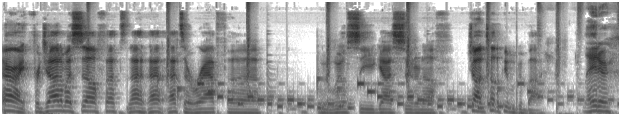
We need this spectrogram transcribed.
All right, for Jon and myself, that's that, that that's a wrap. Uh, we- we'll see you guys soon enough. Jon, tell the people goodbye. Later.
